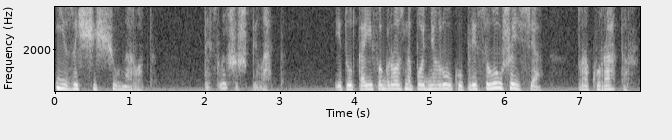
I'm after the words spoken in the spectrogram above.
и защищу народ. Ты слышишь, Пилат? И тут Каифа грозно поднял руку. «Прислушайся, прокуратор!»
